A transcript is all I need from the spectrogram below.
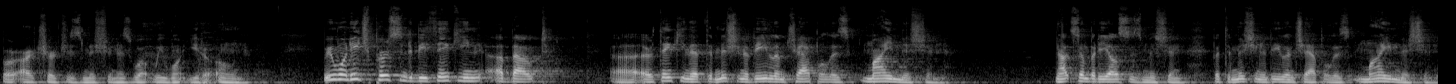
for our church's mission is what we want you to own. We want each person to be thinking about uh, or thinking that the mission of Elim Chapel is my mission, not somebody else's mission, but the mission of Elim Chapel is my mission.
